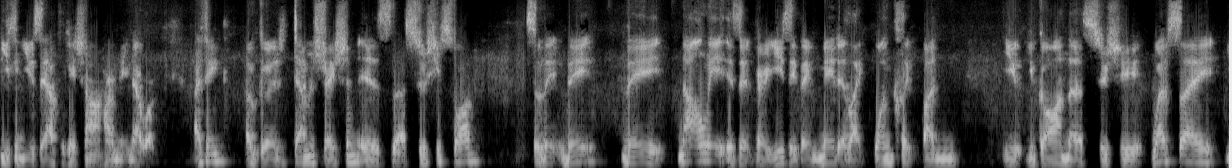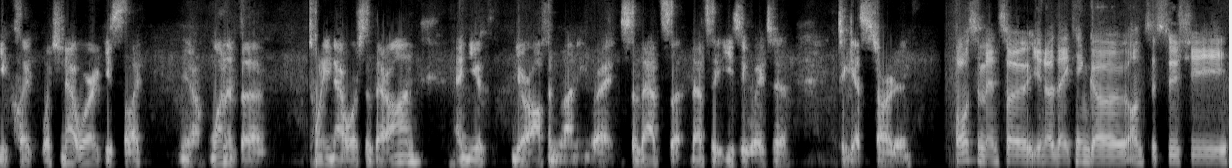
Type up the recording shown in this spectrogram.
you can use the application on Harmony Network. I think a good demonstration is the Sushi Swap. So they they they not only is it very easy, they made it like one click button. You you go on the Sushi website, you click which network, you select you know one of the 20 networks that they're on, and you you're off and running, right? So that's a, that's an easy way to to get started. Awesome. And so, you know, they can go onto Sushi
